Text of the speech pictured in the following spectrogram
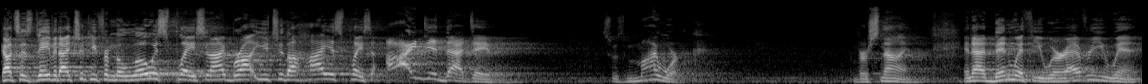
God says, David, I took you from the lowest place and I brought you to the highest place. I did that, David. This was my work. Verse 9. And I've been with you wherever you went,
